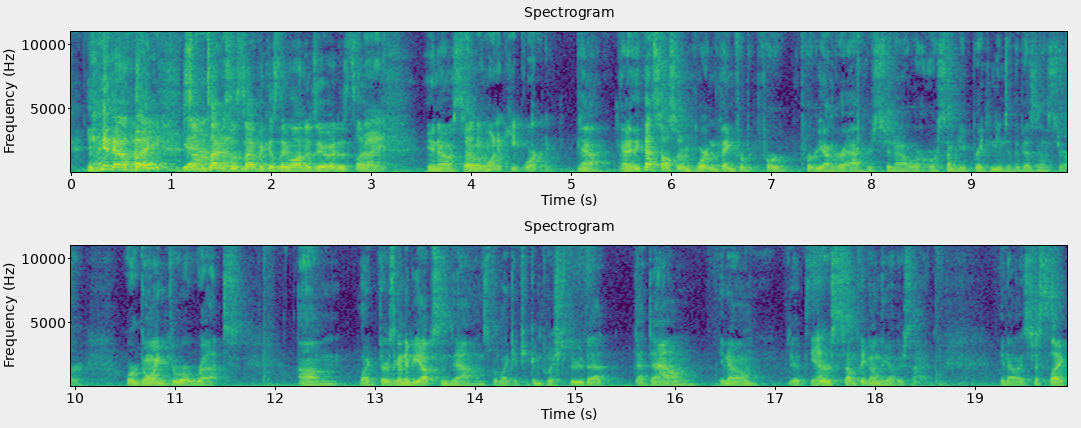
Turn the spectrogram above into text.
You know, Right. like Yeah. sometimes it's not because they want to do it. It's like Right. you know, So you want to keep working. yeah, and I think that's also an important thing for for for younger actors to know, or, or somebody breaking into the business, or or going through a rut. Um, like there's going to be ups and downs, but like if you can push through that that down, you know, it's, Yeah. there's something on the other side. You know, it's just like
